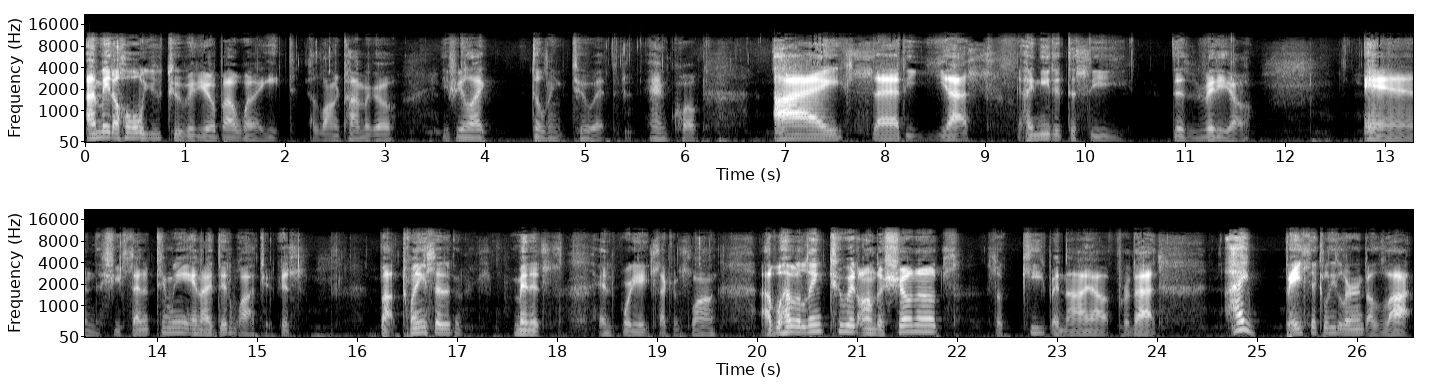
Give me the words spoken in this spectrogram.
I made a whole YouTube video about what I eat a long time ago. If you like the link to it. End quote. I said yes. I needed to see this video. And she sent it to me and I did watch it. It's about 27 minutes and 48 seconds long. Uh, I will have a link to it on the show notes, so keep an eye out for that. I basically learned a lot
